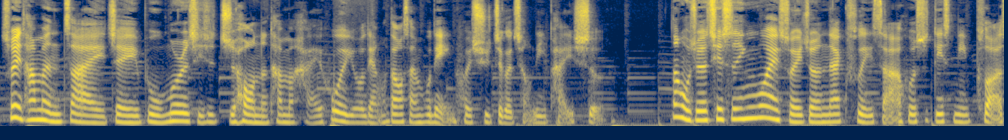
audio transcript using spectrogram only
所以他们在这一部《末日骑士》之后呢，他们还会有两到三部电影会去这个场地拍摄。那我觉得，其实因为随着 Netflix 啊，或是 Disney Plus、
